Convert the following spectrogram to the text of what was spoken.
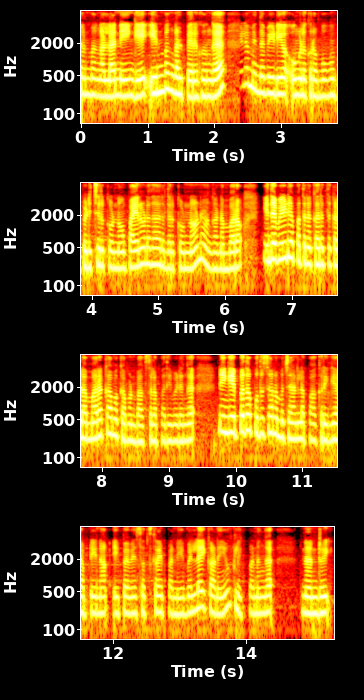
துன்பங்கள்லாம் நீங்கி இன்பங்கள் பெருகுங்க. மேலும் இந்த வீடியோ உங்களுக்கு ரொம்பவும் பிடிச்சிருக்கணும் பயனுள்ளதா இருந்திருக்கணும்னு நாங்க நம்புறோம். இந்த வீடியோ பத்தின கருத்துக்களை மறக்காம கமெண்ட் பாக்ஸ்ல பதிவிடுங்க. நீங்க இப்பதான் புதுசா நம்ம சேனலை பாக்குறீங்க அப்படின்னா இப்பவே சப்ஸ்கிரைப் பண்ணி பெல் பெல்லைக்கானையும் கிளிக் பண்ணுங்க. நன்றி.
